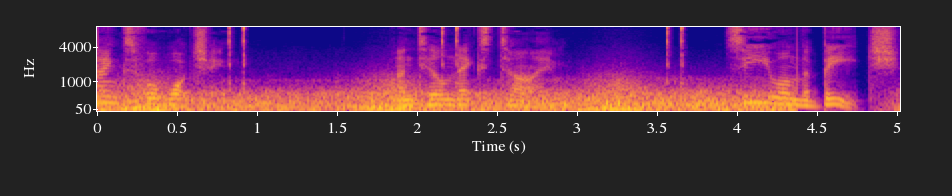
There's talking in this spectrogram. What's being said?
Thanks for watching. Until next time. See you on the beach.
